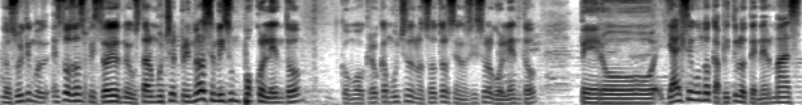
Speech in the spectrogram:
los últimos, estos dos episodios me gustaron mucho. El primero se me hizo un poco lento, como creo que a muchos de nosotros se nos hizo algo lento, pero ya el segundo capítulo tener más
